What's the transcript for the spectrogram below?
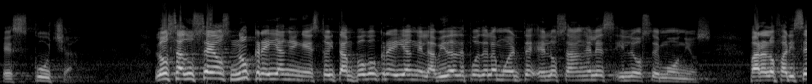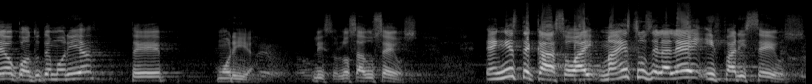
escucha. Los saduceos no creían en esto y tampoco creían en la vida después de la muerte, en los ángeles y los demonios. Para los fariseos, cuando tú te morías, te moría. Listo, los saduceos. En este caso hay maestros de la ley y fariseos.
